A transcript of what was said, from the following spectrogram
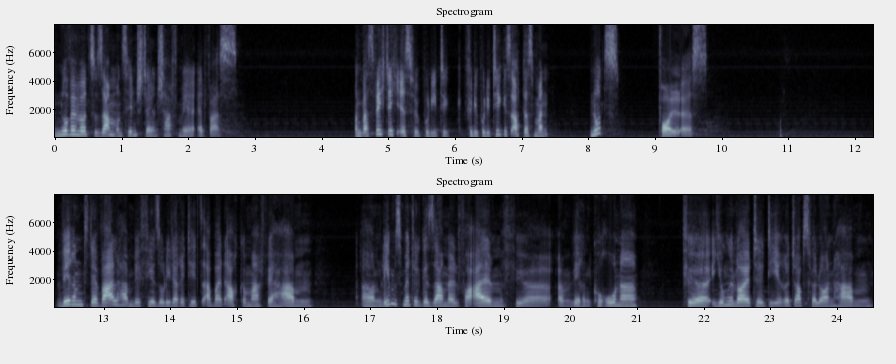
nur wenn wir zusammen uns hinstellen, schaffen wir etwas. Und was wichtig ist für, Politik, für die Politik, ist auch, dass man nutzvoll ist. Während der Wahl haben wir viel Solidaritätsarbeit auch gemacht. Wir haben ähm, Lebensmittel gesammelt, vor allem für ähm, während Corona, für junge Leute, die ihre Jobs verloren haben.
